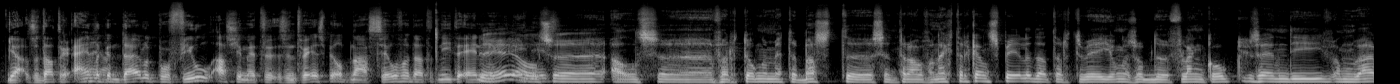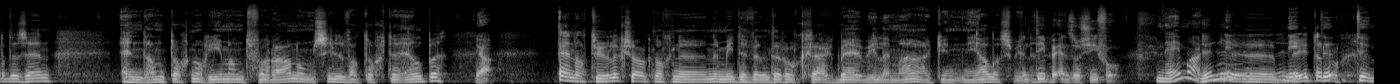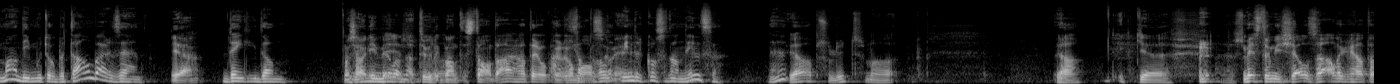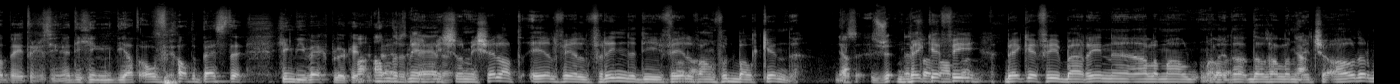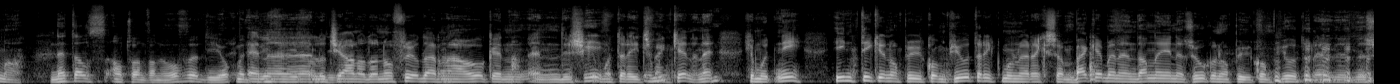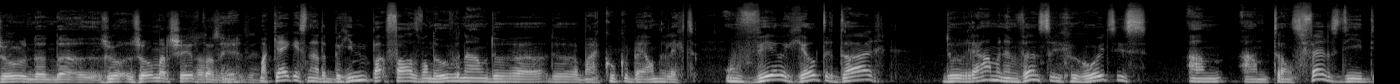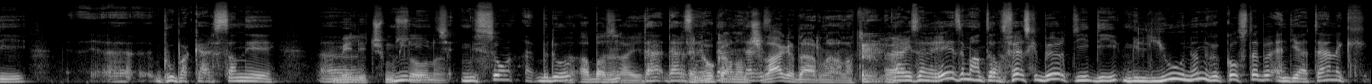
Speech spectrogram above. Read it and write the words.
Ja, zodat er eindelijk een duidelijk profiel, als je met z'n tweeën speelt naast Silva, dat het niet de ene Nee, als, is. eh, als eh, Vertongen met de Bast centraal van achter kan spelen, dat er twee jongens op de flank ook zijn die van waarde zijn. En dan toch nog iemand vooraan om Silva toch te helpen. Ja. En natuurlijk zou ik nog een, een middenvelder ook graag bij willen, maar je kunt niet alles Een willen. type Enzo Schifo. Nee, maar Nee, nee, eh, beter de, nog. de man die moet toch betaalbaar zijn, Ja. denk ik dan. Maar zou die Niet willen natuurlijk, want de Standaard had er ook een Dat zal romance mee. minder kosten dan Nielsen. Hè? Ja, absoluut. Maar ja, ik... eh, Mr. Michel Zaliger had dat beter gezien. Hè? Die, ging, die had overal de beste ging die wegplukken Maar in de tijd. andere Nee, tijden. Michel, Michel had heel veel vrienden die veel van voetbal kenden. BKV, Antoine- BKV, Bahrein, eh, allemaal, allee, dat, dat is al een Ja. beetje ouder, maar... Net als Antoine van Hoven, die ook met En eh, Luciano D'Onofrio daarna ook. En, en dus je moet er iets je van moet- kennen. Hè. Je moet niet intikken op je computer. Ik moet een rechts een bak hebben en dan een zoeken op je computer. hè. De- de- zo, de- de- zo, zo marcheert Dat dat. Hè. Maar kijk eens naar de beginfase van de overname door, eh, door Mark Koeken bij Anderlecht. Hoeveel geld er daar door ramen en vensters gegooid is aan, aan transfers die, die Boubacar Sané, eh, Milic, Moussone. Ik bedoel, Abbasai. daar, daar zijn, En ook aan daar is- ontslagen daarna natuurlijk. Daar is een race aan transfers gebeurd die, die miljoenen gekost hebben en die uiteindelijk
